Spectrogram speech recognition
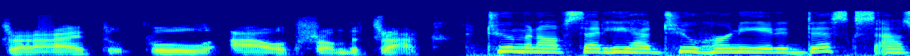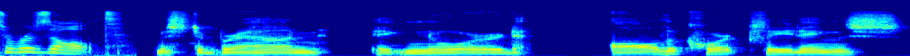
try to pull out from the truck. Tumanov said he had two herniated discs as a result. Mr. Brown ignored all the court pleadings,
